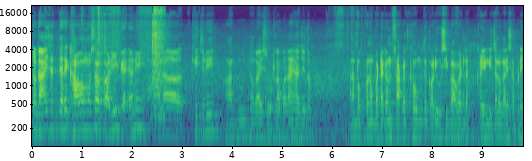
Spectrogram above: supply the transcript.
તો ગાઈસ અત્યારે ખાવામાં છે કઢી ભેડાની અને ખીચડી. હા દૂધનો ગાઈસ રોટલા બનાવ્યા આજે તો. અને બપોરનું બટાકાનું શાક જ ખાવું, હું તો કઢી ઉસી ભાવે એટલે ખાઈ લઈ ચાલો ગાઈસ, આપણે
